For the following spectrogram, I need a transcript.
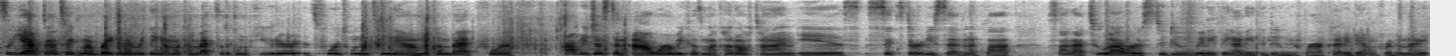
so yeah, after I take my break and everything, I'm gonna come back to the computer. It's 4:22 now. I'm gonna come back for probably just an hour because my cutoff time is 6:30, 7 o'clock. So I got two hours to do anything I need to do before I cut it down for the night.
